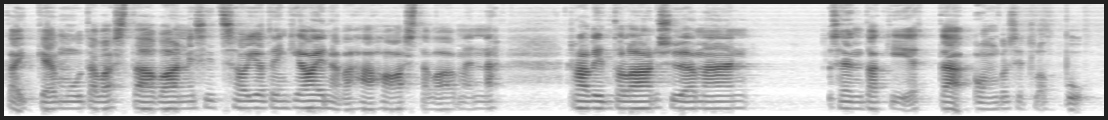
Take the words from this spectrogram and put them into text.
kaikkea muuta vastaavaa, niin sit se on jotenkin aina vähän haastavaa mennä ravintolaan syömään sen takia, että onko sitten loppu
